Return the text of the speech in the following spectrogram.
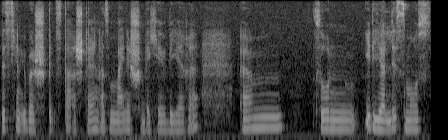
bisschen überspitzt darstellen. Also meine Schwäche wäre ähm, so ein Idealismus,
